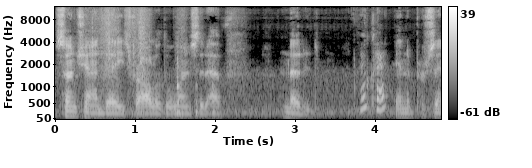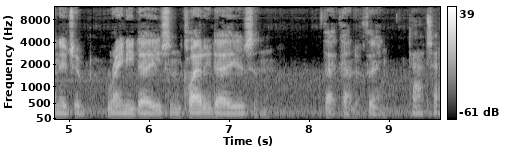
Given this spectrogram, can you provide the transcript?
sunshine days for all of the ones that I've noted, Okay. and the percentage of rainy days and cloudy days and that kind of thing. Gotcha.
